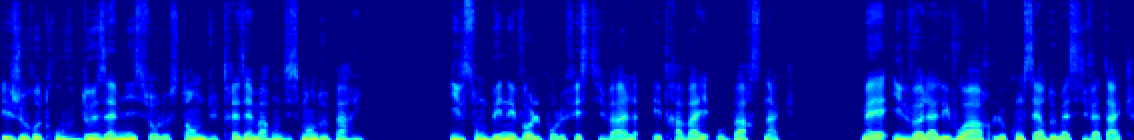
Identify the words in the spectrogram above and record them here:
et je retrouve deux amis sur le stand du 13e arrondissement de Paris. Ils sont bénévoles pour le festival et travaillent au bar snack. Mais ils veulent aller voir le concert de Massive Attack,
